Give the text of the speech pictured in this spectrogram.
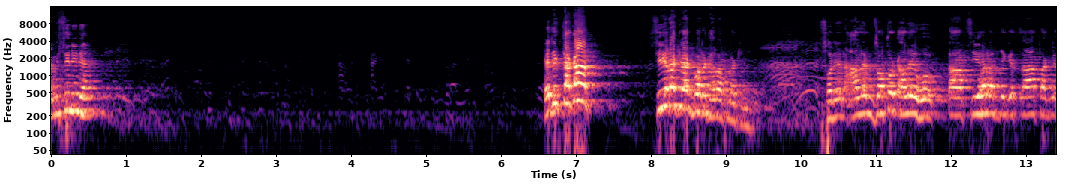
আমি চিনি না। এদিক তাকান। চেহারা কি একবারে খারাপ নাকি? শোনেন, আলেম যত কালে হোক, তার চেহারার দিকে চা থাকলে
